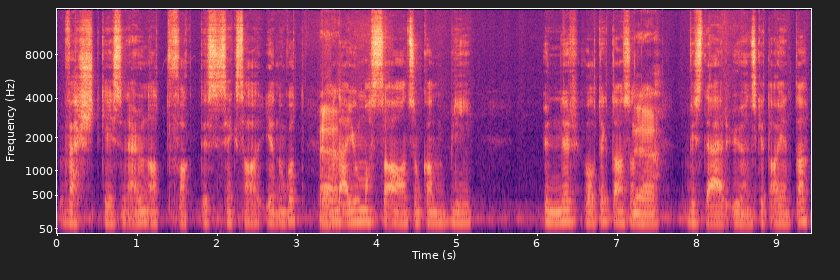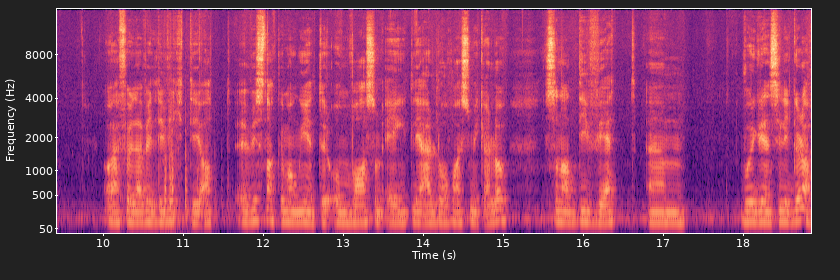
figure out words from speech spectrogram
verst case scenarioen, at faktisk sex har gjennomgått. Yeah. Men det er jo masse annet som kan bli under voldtekt. da, sånn, Ja. Hvis det er uønsket av jenta. Og jeg føler det er veldig viktig at eh, vi snakker med unge jenter om hva som egentlig er lov, og hva som ikke er lov. Sånn at de vet um, hvor grensen ligger. da.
